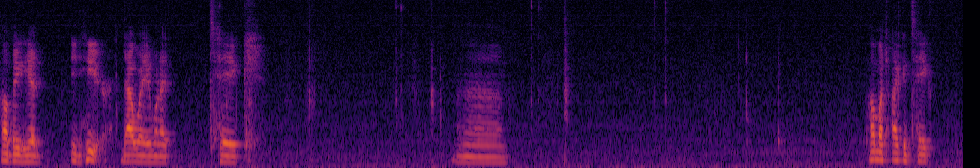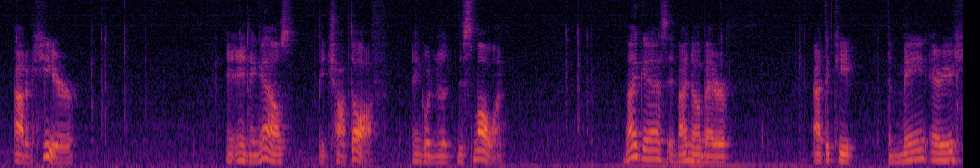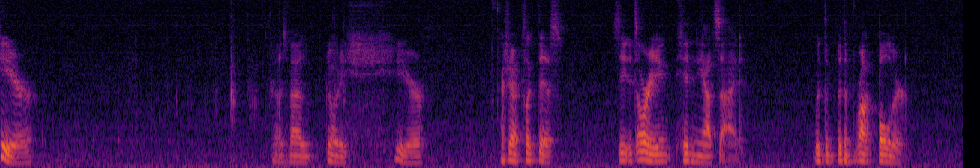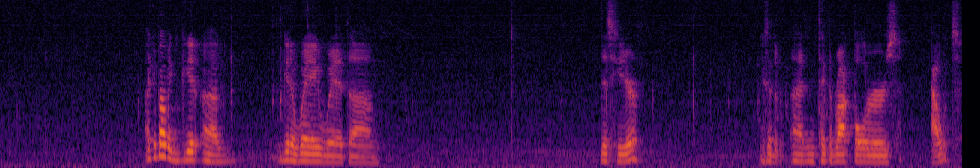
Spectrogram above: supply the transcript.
how big he had in here. That way, when I take. Um, how much I could take out of here and anything else be chopped off and go to the, the small one. My guess, if I know better, I have to keep the main area here. Because if I go to here, actually I click this. See, it's already hidden the outside with the with the rock boulder. I could probably get uh, get away with um, this here. Except I didn't take the rock boulders out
